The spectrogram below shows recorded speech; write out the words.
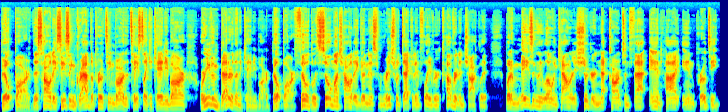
Built Bar. This holiday season, grab the protein bar that tastes like a candy bar, or even better than a candy bar. Built Bar, filled with so much holiday goodness, rich with decadent flavor, covered in chocolate, but amazingly low in calories, sugar, net carbs, and fat, and high in protein.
